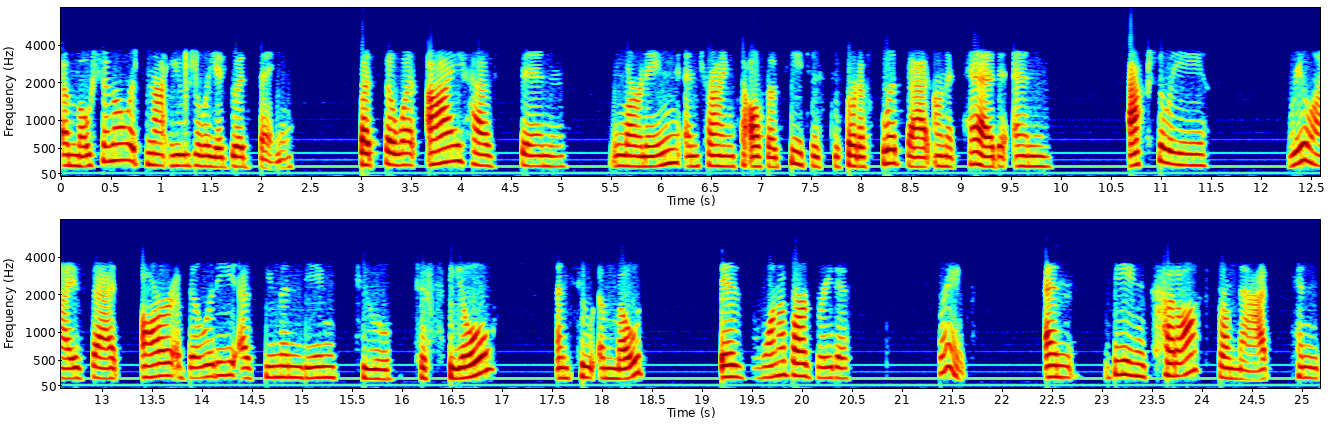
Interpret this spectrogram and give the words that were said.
emotional, it's not usually a good thing. But so what I have been learning and trying to also teach is to sort of flip that on its head and actually realize that our ability as human beings to to feel and to emote is one of our greatest strengths. And being cut off from that can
